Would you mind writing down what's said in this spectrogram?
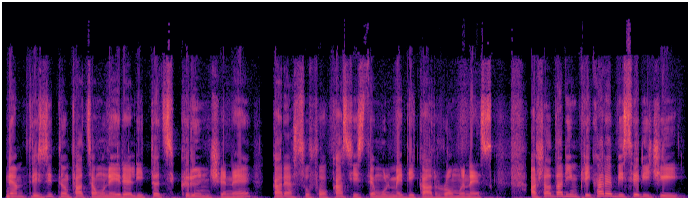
ne-am trezit în fața unei realități crâncene care a sufocat sistemul medical românesc. Așadar, implicarea bisericii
